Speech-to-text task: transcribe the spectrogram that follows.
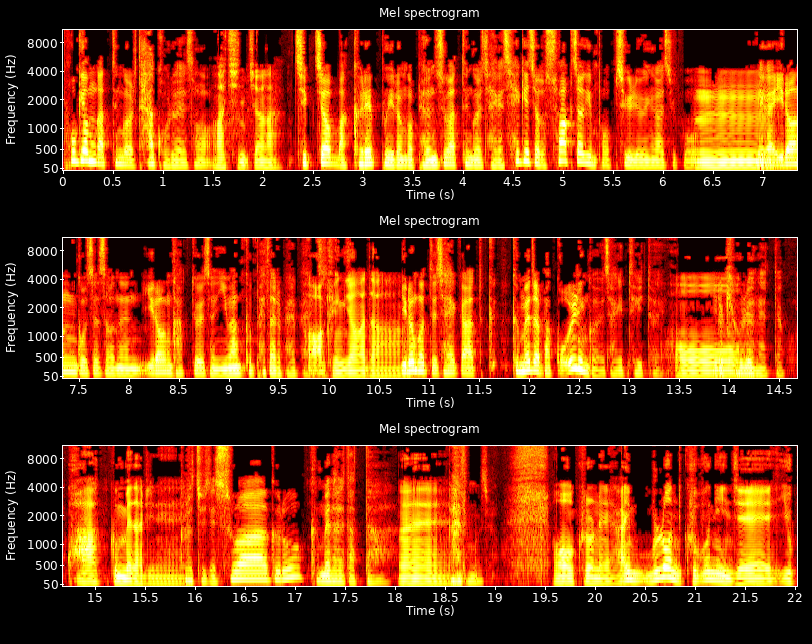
폭염 같은 걸 다 고려해서 아 진짜. 직접 막 그래프 이런 거 변수 같은 걸 자기가 체계적으로 수학적인 법칙을 이용해 가지고 음. 내가 이런 곳에서는 이런 각도에서는 이만큼 페달을 밟아야지. 아 굉장하다. 이런 것들 자기가 그- 금메달 받고 올린 거예요. 자기 트위터에. 오. 이렇게 올려냈다고. 과학 금메달이네. 그렇죠. 이제 수학으로 금메달을 땄다. 네. 라는 거죠. 어, 그러네. 아니, 물론 그분이 이제 육,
